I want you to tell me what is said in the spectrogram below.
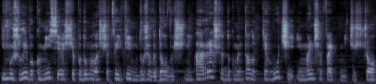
І можливо, комісія ще подумала, що цей фільм дуже видовищний, а решта документалок тягучі і менш ефектні, чи що.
